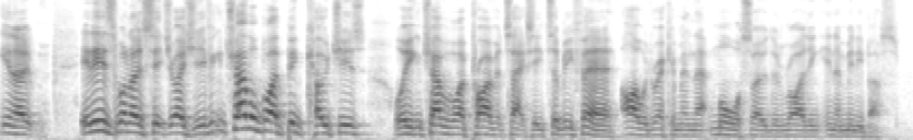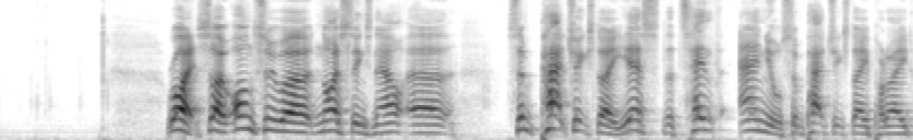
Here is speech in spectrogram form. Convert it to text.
you know, it is one of those situations. If you can travel by big coaches or you can travel by private taxi, to be fair, I would recommend that more so than riding in a minibus. Right, so on to uh, nice things now. Uh, St. Patrick's Day, yes, the 10th annual St. Patrick's Day Parade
